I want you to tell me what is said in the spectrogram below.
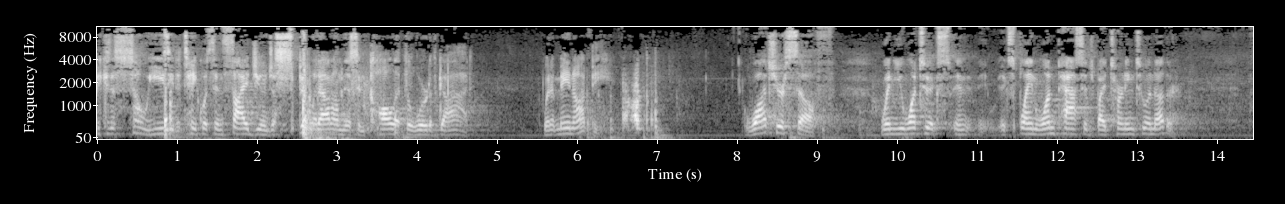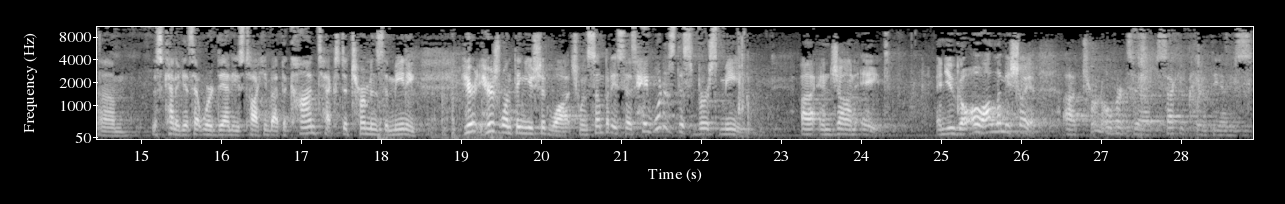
Because it's so easy to take what's inside you and just spill it out on this and call it the Word of God when it may not be. Watch yourself when you want to ex- explain one passage by turning to another. Um, this kind of gets at where Danny's talking about. The context determines the meaning. Here, here's one thing you should watch. When somebody says, Hey, what does this verse mean uh, in John 8? And you go, Oh, I'll, let me show you. Uh, turn over to 2 Corinthians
